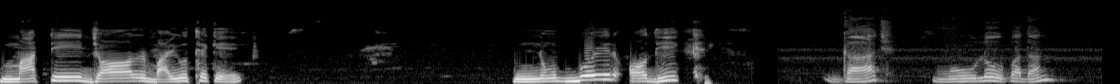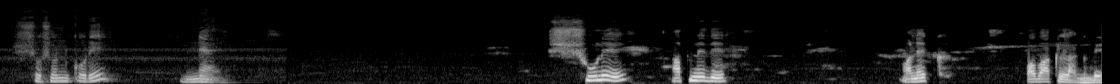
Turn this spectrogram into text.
মাটি জল বায়ু থেকে নব্বইয়ের অধিক গাছ মৌল উপাদান শোষণ করে নেয়। শুনে আপনাদের অনেক অবাক লাগবে।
